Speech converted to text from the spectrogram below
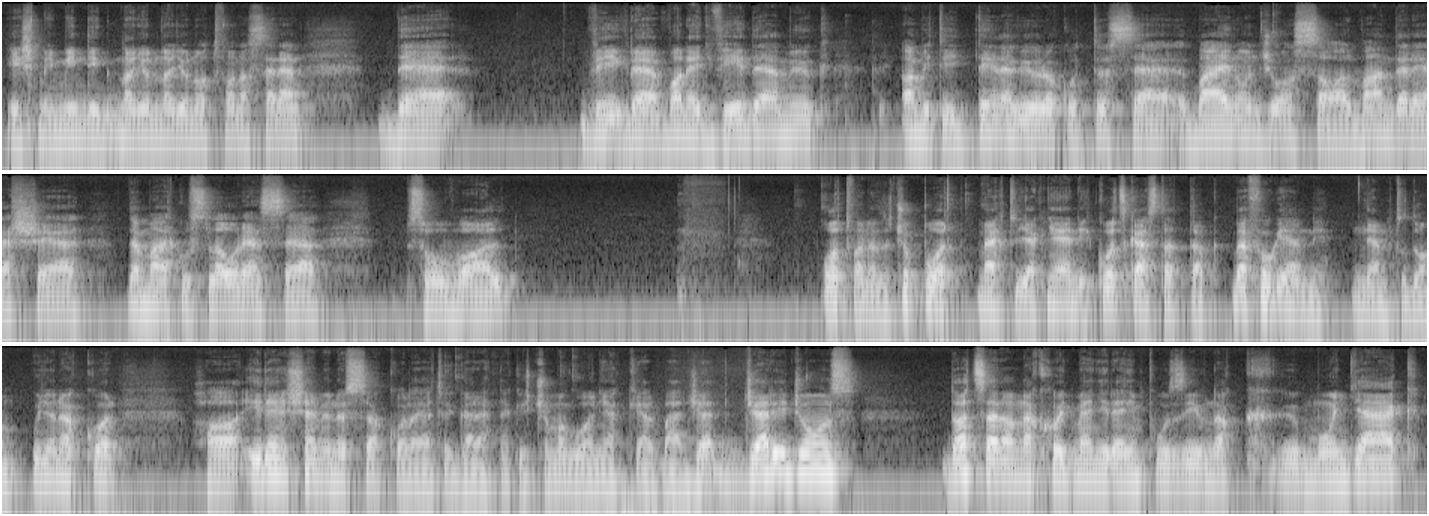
és még mindig nagyon-nagyon ott van a szeren, de végre van egy védelmük, amit így tényleg ő rakott össze Byron Jones-szal, Van Der Esch-sel, Demarcus Lawrence-szel, szóval ott van ez a csoport, meg tudják nyerni, kockáztattak, be fog jönni? Nem tudom. Ugyanakkor, ha idén sem jön össze, akkor lehet, hogy Garettnek is csomagolnia kell, bár Jerry Jones, dacár annak, hogy mennyire impulzívnak mondják,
